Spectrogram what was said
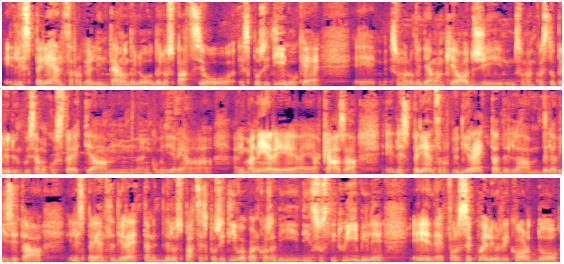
l'esperienza proprio all'interno dello, dello spazio espositivo che eh, insomma lo vediamo anche oggi insomma in questo periodo in cui siamo costretti a, mm, dire, a, rimanere a casa eh, l'esperienza proprio diretta della, della visita e l'esperienza diretta dello spazio espositivo è qualcosa di, di insostituibile. Ed è forse quello il ricordo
